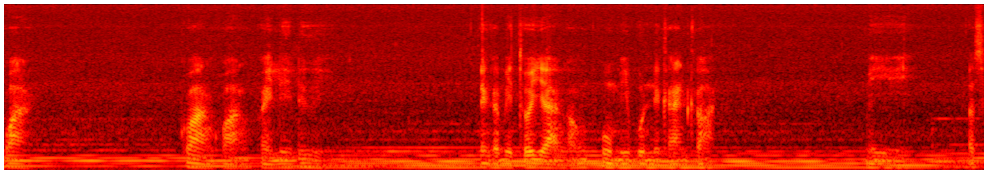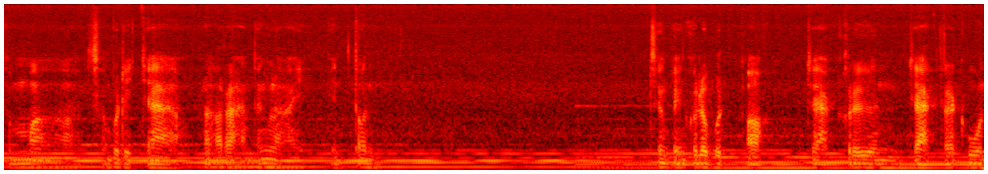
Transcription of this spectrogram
กว้าง กว้างขวางไปเรื่อยๆนั่นก็เป็นตัวอย่างของผู้มีบุญในการก่อน มีพระสมมาสมพุทธเจ้าพระอรหันต์ทั้งหลายเป็นต้น ซึ่งเป็นกุลบุตรออก จากเรือนจากตระกูล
